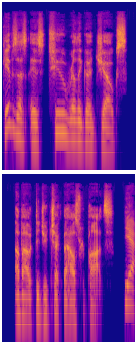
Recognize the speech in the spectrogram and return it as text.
gives us is two really good jokes about did you check the house for pots? Yeah.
